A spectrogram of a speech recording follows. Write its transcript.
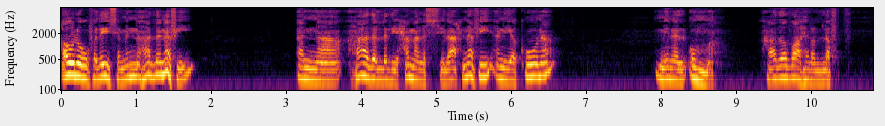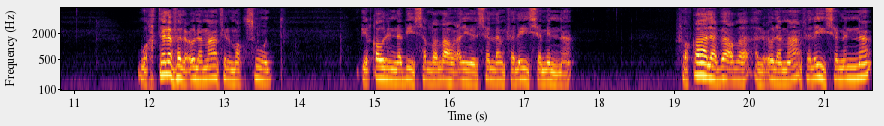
قوله فليس منا هذا نفي أن هذا الذي حمل السلاح نفي أن يكون من الأمة. هذا ظاهر اللفظ. واختلف العلماء في المقصود بقول النبي صلى الله عليه وسلم فليس منا. فقال بعض العلماء فليس منا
